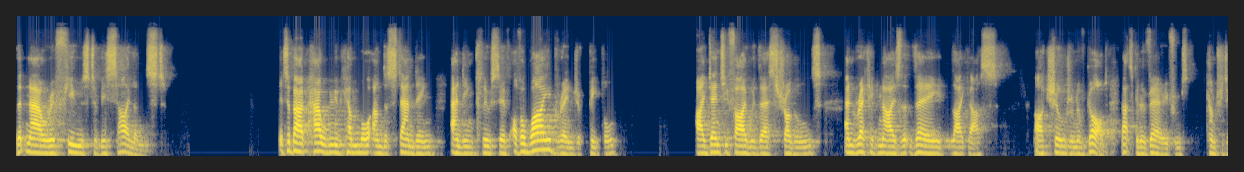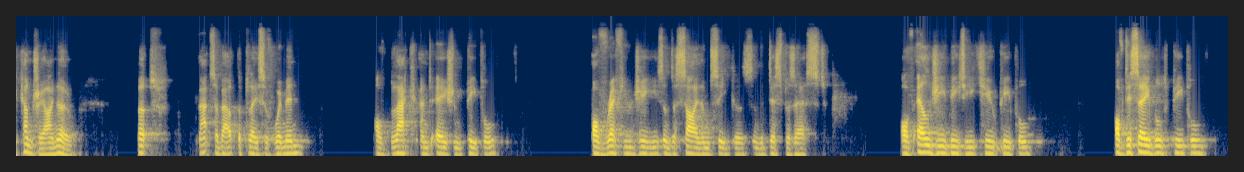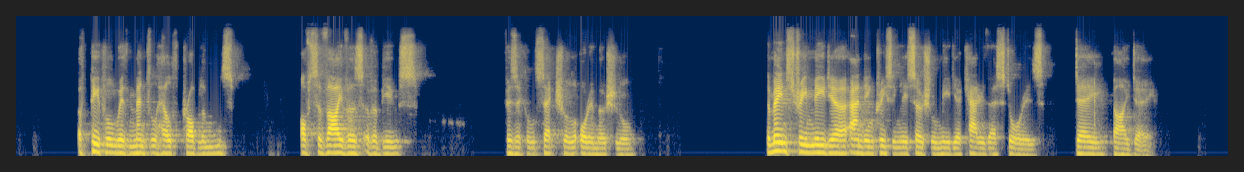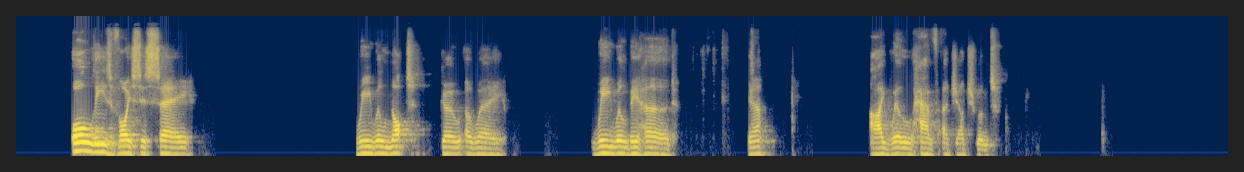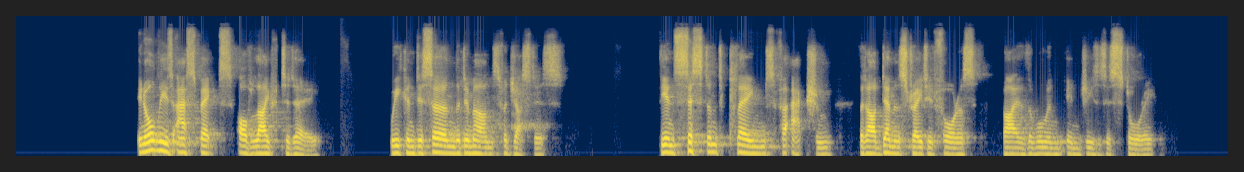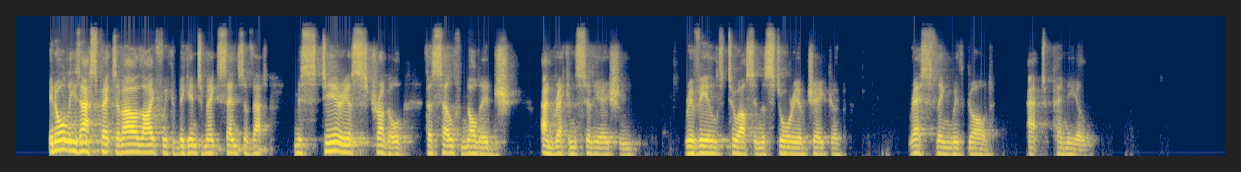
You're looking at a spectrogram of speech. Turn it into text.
that now refuse to be silenced. It's about how we become more understanding and inclusive of a wide range of people, identify with their struggles, and recognize that they, like us, are children of God. That's going to vary from country to country, I know. But that's about the place of women, of Black and Asian people, of refugees and asylum seekers and the dispossessed, of LGBTQ people, of disabled people, of people with mental health problems, of survivors of abuse, physical, sexual, or emotional. The mainstream media and increasingly social media carry their stories day by day. All these voices say, We will not go away. We will be heard. Yeah? I will have a judgment. In all these aspects of life today, we can discern the demands for justice, the insistent claims for action that are demonstrated for us by the woman in Jesus' story. In all these aspects of our life, we can begin to make sense of that mysterious struggle for self knowledge and reconciliation revealed to us in the story of Jacob wrestling with God at Peniel.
